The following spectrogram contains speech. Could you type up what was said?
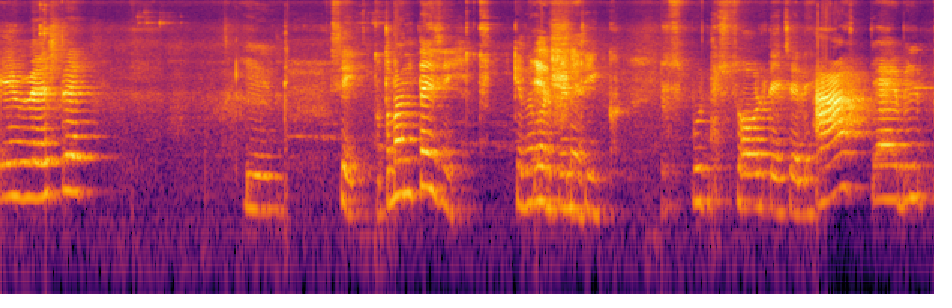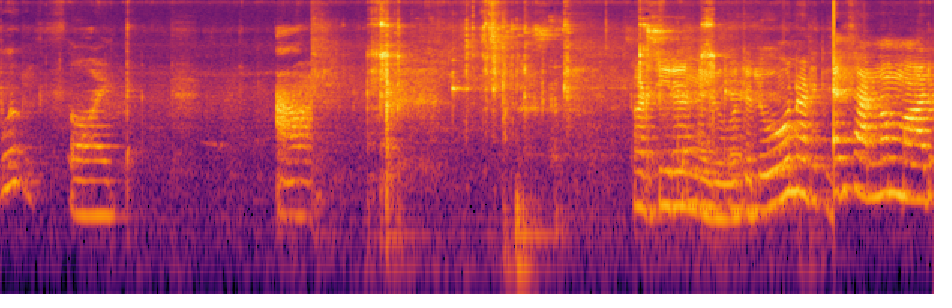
చెల్లి ఏం వేస్ట్ చెయ్యి మొత్తం అంతా చెయ్యి కింద పడిపోయింది స్పూన్ సాల్ట్ వేసేయాలి హాఫ్ టేబుల్ స్పూన్ సాల్ట్ నడిచిరండి రోజులు నడిచి అన్నం మాడి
